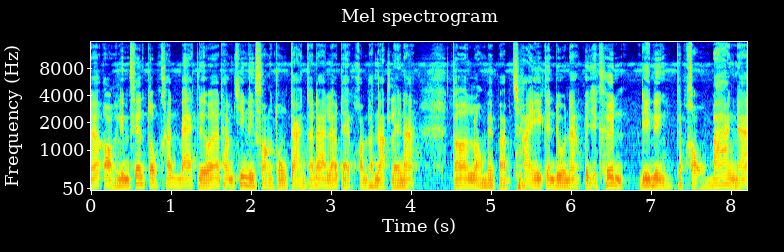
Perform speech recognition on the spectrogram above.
นะ ออกริมเส้นตบคัตแบ็กหรือว่าทำขี้หนึ่งสองตรงกลางก็ได้แล้วแต่ความถนัดเลยนะ ก็ลองไปปรับใช้กันดูนะเผื่อจะขึ้นดีหนึ่งกับเขาบ้างนะ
